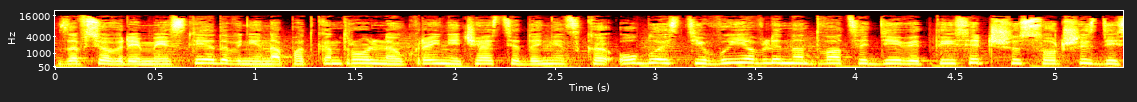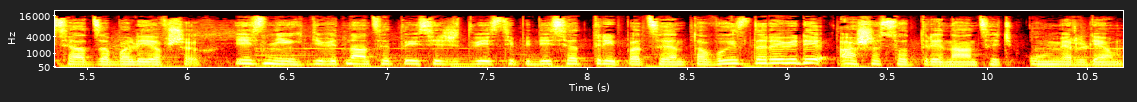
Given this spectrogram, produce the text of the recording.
За все время исследований на подконтрольной Украине части Донецкой области выявлено 29 660 заболевших. Из них 19 253 пациента выздоровели, а 613 умерли.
